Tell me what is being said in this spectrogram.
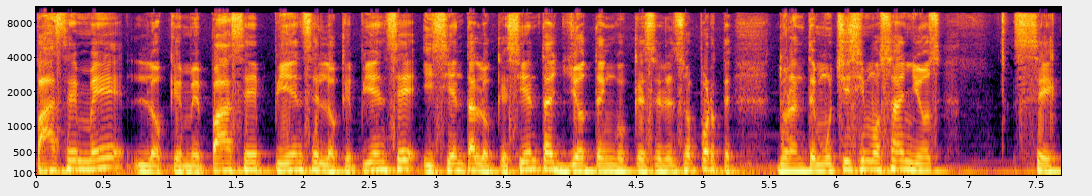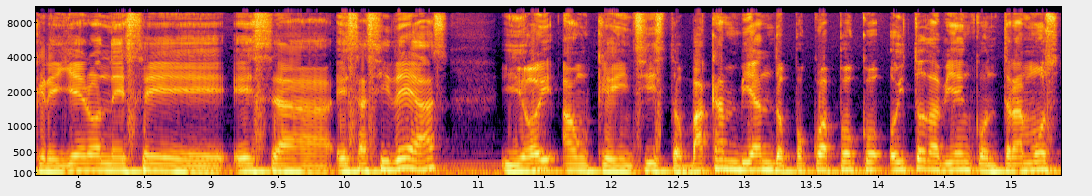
páseme lo que me pase, piense lo que piense y sienta lo que sienta, yo tengo que ser el soporte. Durante muchísimos años se creyeron ese, esa, esas ideas. Y hoy, aunque insisto, va cambiando poco a poco, hoy todavía encontramos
